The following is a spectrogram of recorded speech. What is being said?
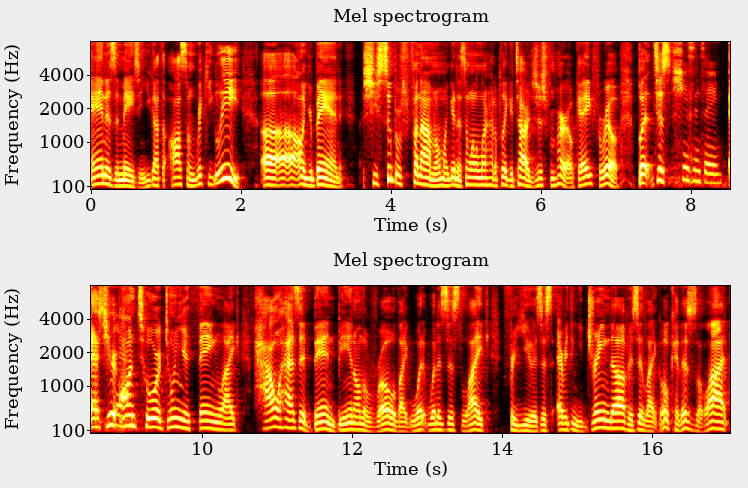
band is amazing. You got the awesome Ricky Lee uh, uh, on your band. She's super phenomenal. Oh my goodness, I want to learn how to play guitar just from her. Okay, for real. But just she's insane. As you're yeah. on tour doing your thing, like how has it been being on the road? Like what what is this like for you? Is this everything you dreamed of? Is it like okay, this is a lot?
